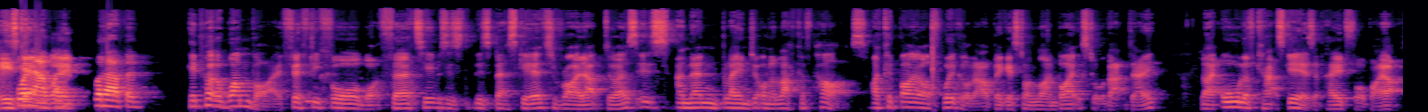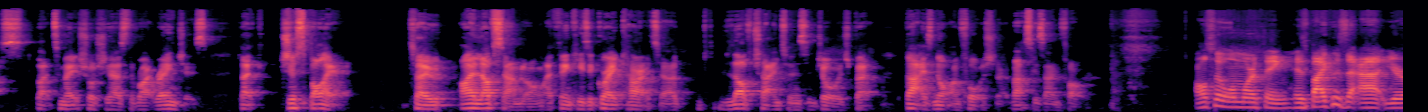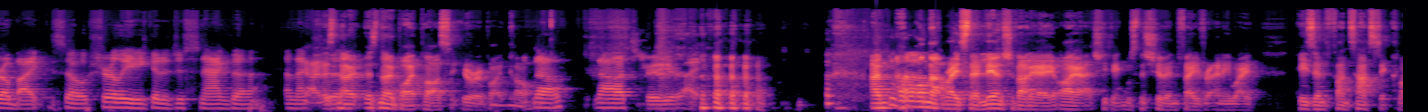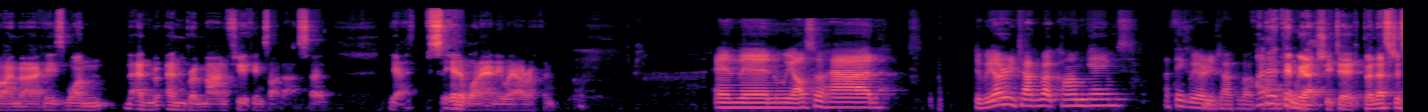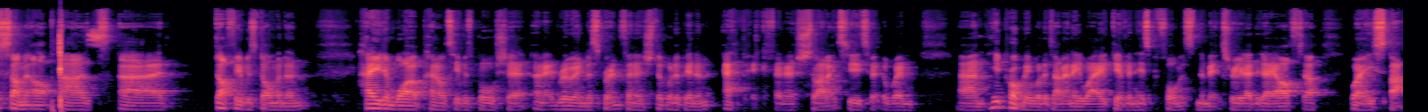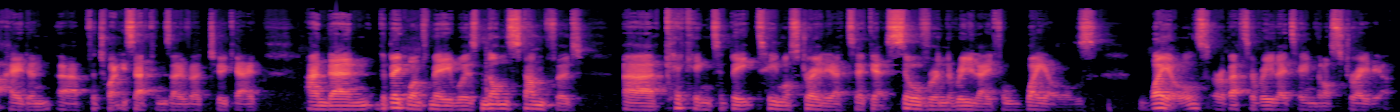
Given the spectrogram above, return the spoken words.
He's what getting happened? away. What happened? He put a one by 54, what, 30 was his, his best gear to ride up to us. It's, and then blamed it on a lack of parts. I could buy off Wiggle, our biggest online bike store, that day. Like all of Cat's gears are paid for by us, like to make sure she has the right ranges. Like just buy it. So I love Sam Long. I think he's a great character. I love chatting to him in St George, but that is not unfortunate. That's his own fault. Also, one more thing: his bike was at Eurobike, so surely he could have just snagged a an extra. Yeah, there's no there's no bike pass at Eurobike, Carl. No, no, that's true. You're right. and um, on that race, though, Leon Chevalier, I actually think was the shoe-in favourite anyway. He's a fantastic climber. He's won Ed- Embrunman, a few things like that. So, yeah, he'd have won it anyway, I reckon. And then we also had. Did we already talk about com games? I think we already talked about. I don't think we actually did, but let's just sum it up as uh, Duffy was dominant. Hayden Wilde penalty was bullshit, and it ruined a sprint finish that would have been an epic finish. So Alex Yee took the win. Um, he probably would have done anyway, given his performance in the mixed relay the day after, where he spat Hayden uh, for 20 seconds over 2K. And then the big one for me was Non Stanford uh, kicking to beat Team Australia to get silver in the relay for Wales. Wales are a better relay team than Australia.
